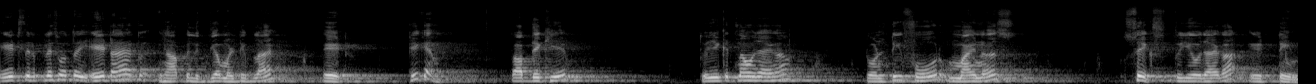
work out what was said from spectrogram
एट से रिप्लेस हुआ तो एट आया तो यहाँ पे लिख दिया मल्टीप्लाई एट ठीक है? तो आप देखिए तो ये कितना हो जाएगा? ट्वेंटी फोर माइनस सिक्स तो ये हो जाएगा एट्टीन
